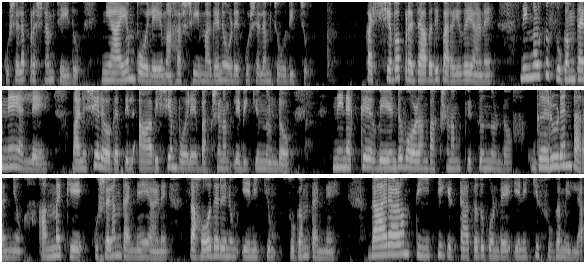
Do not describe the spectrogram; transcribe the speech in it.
കുശലപ്രശ്നം ചെയ്തു. ന്യായം പോലെ മഹർഷി മകനോട് കുശലം ചോദിച്ചു. കശ്യപ പ്രജാപതി പറയുകയാണ് നിങ്ങൾക്ക് സുഖം തന്നെയല്ലേ? മനുഷ്യലോകത്തിൽ ആവശ്യം പോലെ ഭക്ഷണം ലഭിക്കുന്നുണ്ടോ? നിനക്ക് വേണ്ടുവോളം ഭക്ഷണം കിട്ടുന്നുണ്ടോ? ഗരുഡൻ പറഞ്ഞു അമ്മയ്ക്ക് കുശലം തന്നെയാണ് സഹോദരനും എനിക്കും സുഖം തന്നെ. ധാരാളം തീറ്റി കിട്ടാത്തതുകൊണ്ട് എനിക്ക് സുഖമില്ല.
